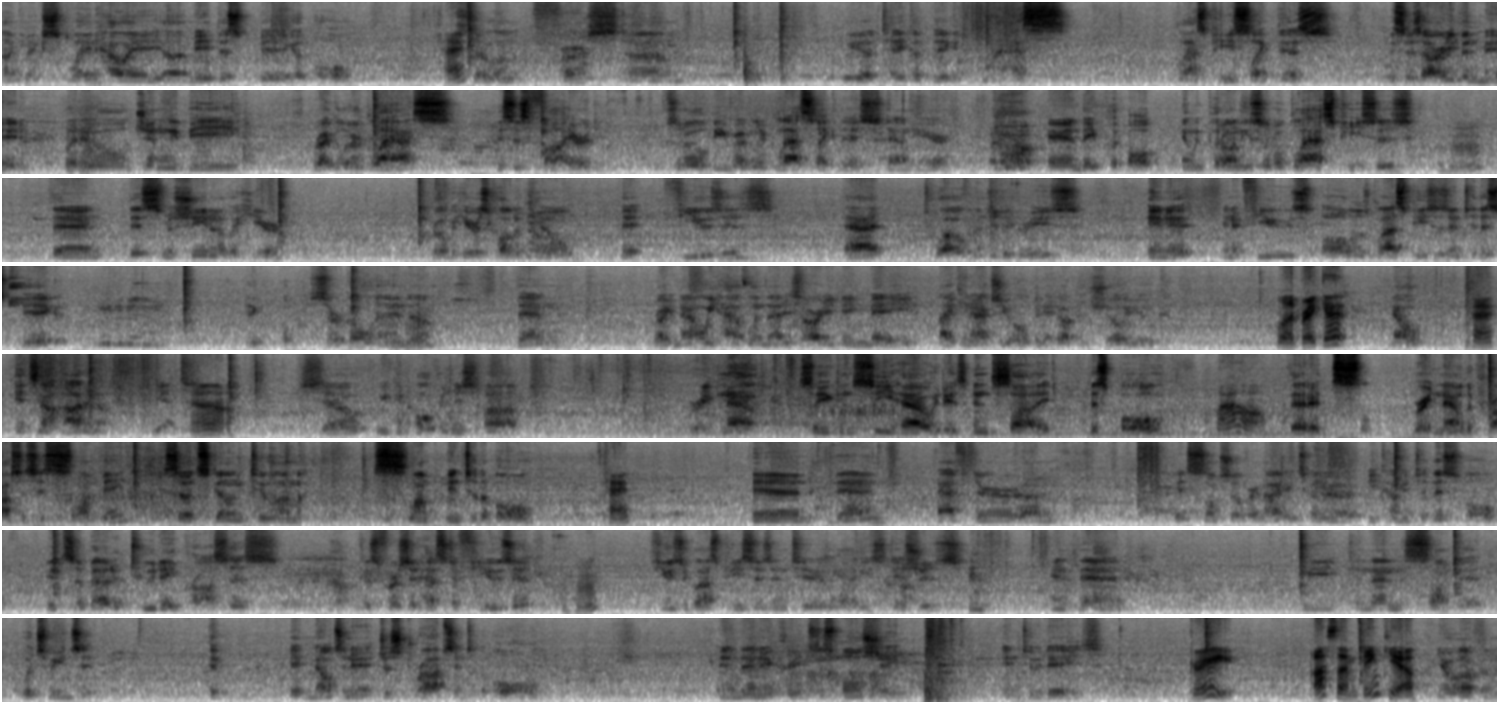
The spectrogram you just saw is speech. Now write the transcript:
I'm gonna explain how I uh, made this big bowl. Okay. So um, first, um, we uh, take a big glass glass piece like this. This has already been made, but Mhm. it'll generally be regular glass. This is fired, so it'll be regular glass like this down here. And they put all, and we put on these little glass pieces. Mhm. Then this machine over here, over here is called a kiln. It fuses at 1200 degrees, and it and it fuses all those glass pieces into this big, big circle. And Mhm. um, then, right now we have one that is already being made. I can actually open it up and show you. Will I break it? No, Okay. it's not hot enough yet. Oh. So we can open this up right now so you can see how it is inside this bowl Wow. that it's right now the process is slumping so it's going to um slump into the bowl Okay. and then after um, it slumps overnight it's going to become into this bowl. It's about a two day process because first it has to fuse it. Mhm. fuse the glass pieces into one of these dishes. And then we can then slump it which means it it, it melts and it just drops into the bowl. And then it creates this bowl shape in two days Great. Awesome. Thank you. you're welcome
